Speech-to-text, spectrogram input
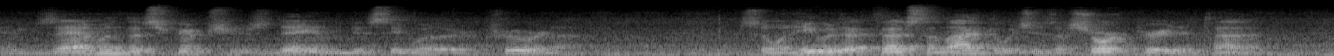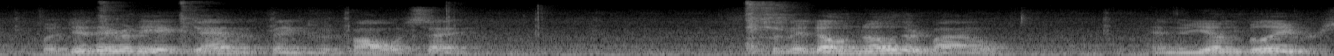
and examined the scriptures daily to see whether they're true or not. So, when he was at Thessalonica, which is a short period of time, but did they really examine things what Paul was saying? So, they don't know their Bible, and they're young believers.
